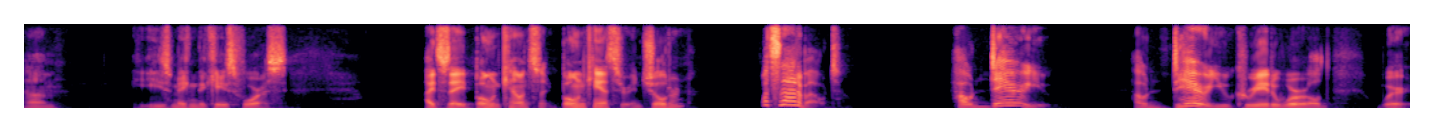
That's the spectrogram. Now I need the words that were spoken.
um, he's making the case for us. I'd say bone cancer, bone cancer in children. What's that about? How dare you? How dare you create a world where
